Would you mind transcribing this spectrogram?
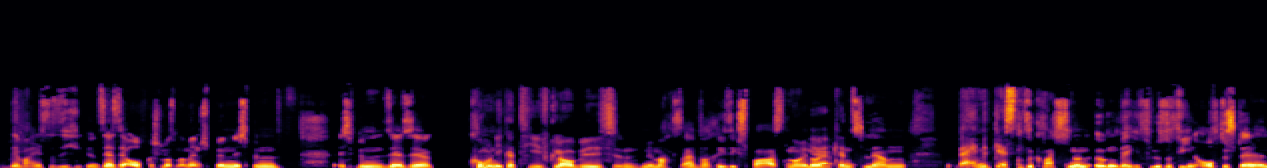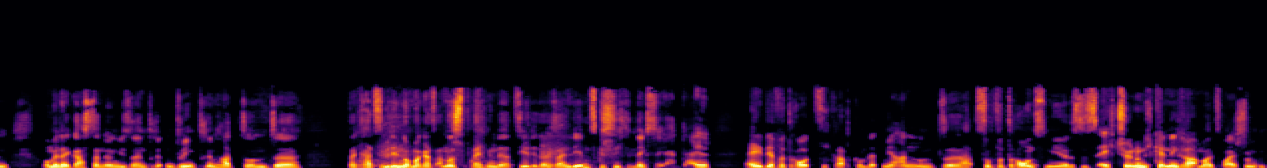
der weiß, dass ich ein sehr, sehr aufgeschlossener Mensch bin. Ich bin, ich bin sehr, sehr kommunikativ, glaube ich. Und mir macht es einfach riesig Spaß, neue Leute Ja. kennenzulernen, äh, mit Gästen zu quatschen und irgendwelche Philosophien aufzustellen. Und wenn der Gast dann irgendwie seinen dritten Drink drin hat und äh, dann kannst du mit dem nochmal ganz anders sprechen. Der erzählt dir dann seine Lebensgeschichte und denkst du, ja geil, ey, der vertraut sich gerade komplett mir an und äh, hat so Vertrauen zu mir. Das ist echt schön und ich kenne den gerade mal zwei Stunden.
